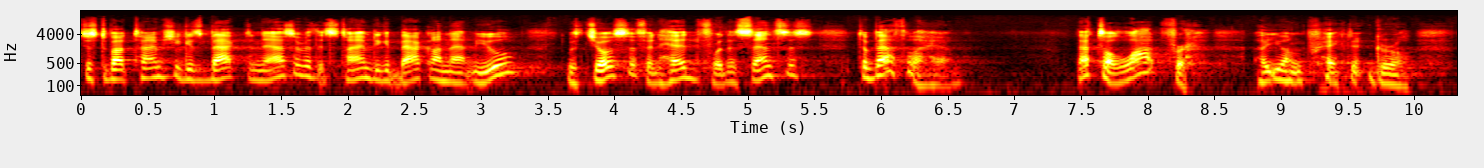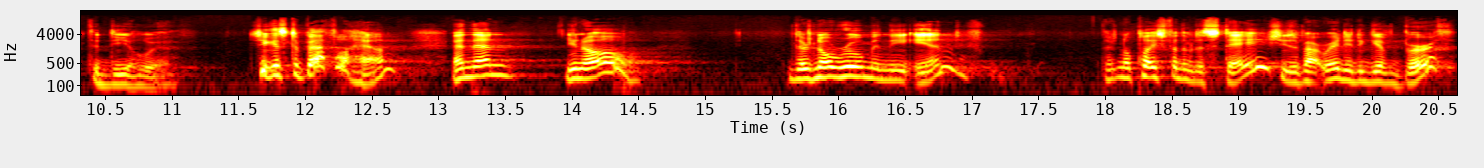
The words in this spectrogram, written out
Just about time she gets back to Nazareth, it's time to get back on that mule with Joseph and head for the census to Bethlehem. That's a lot for a young pregnant girl to deal with. She gets to Bethlehem, and then, you know, there's no room in the inn. There's no place for them to stay. She's about ready to give birth.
